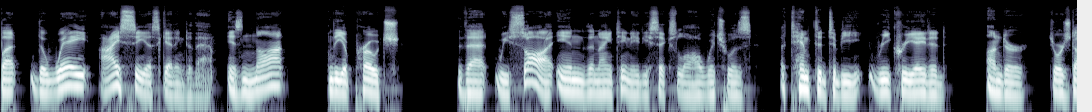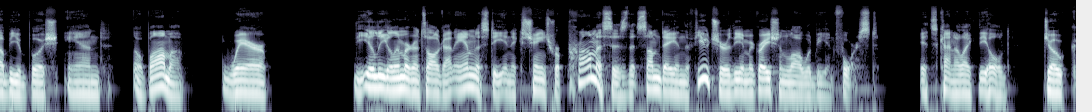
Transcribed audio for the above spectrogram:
But the way I see us getting to that is not the approach that we saw in the 1986 law, which was attempted to be recreated under George W. Bush and Obama, where the illegal immigrants all got amnesty in exchange for promises that someday in the future the immigration law would be enforced. It's kind of like the old joke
